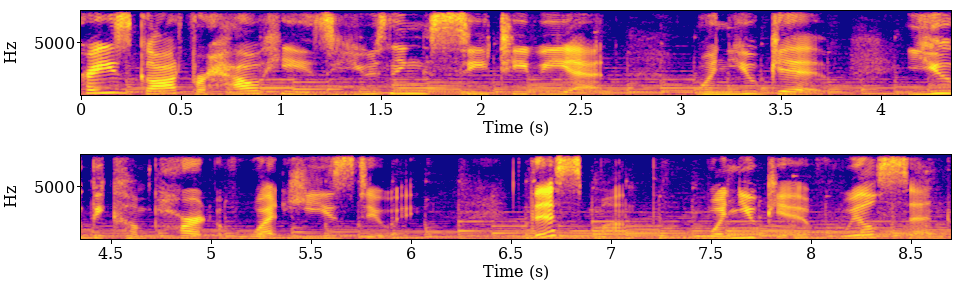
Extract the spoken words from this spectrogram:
Praise God for how He is using CTVN. When you give, you become part of what He is doing. This month, when you give, we'll send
